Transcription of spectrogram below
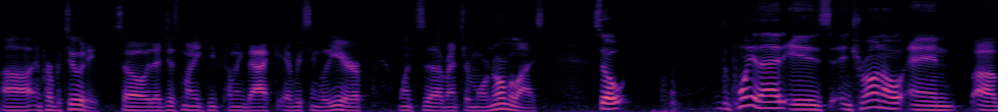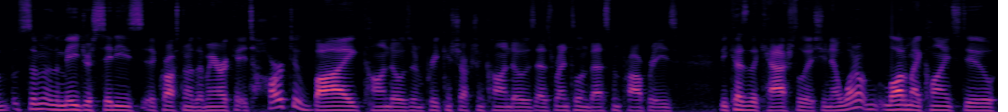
uh, in perpetuity. So that just money keeps coming back every single year once uh, rents are more normalized. So the point of that is in Toronto and uh, some of the major cities across North America, it's hard to buy condos and pre-construction condos as rental investment properties because of the cash flow issue. Now, what a lot of my clients do,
